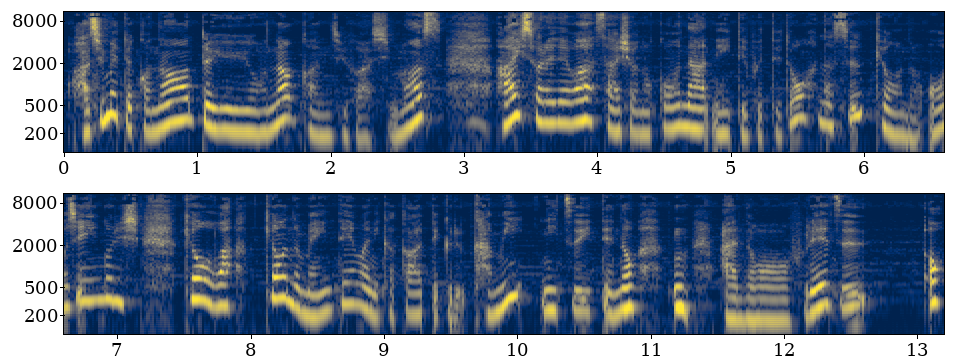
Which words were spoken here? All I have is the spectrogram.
初めてかなというような感じがします。はい、それでは最初のコーナー、ネイティブってどう話す？今日の Aussie English。今日は今日のメインテーマに関わってくる紙についての、うん、あのフレーズを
